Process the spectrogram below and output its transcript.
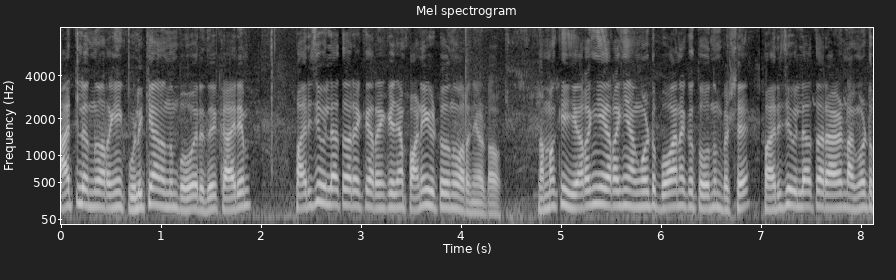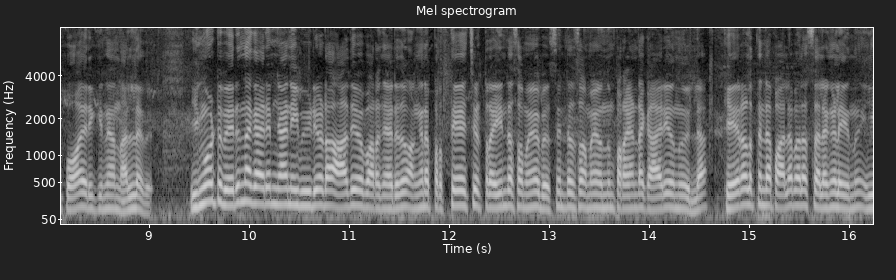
ആറ്റിലൊന്നും ഇറങ്ങി കുളിക്കാനൊന്നും പോകരുത്. കാര്യം പരിചയമില്ലാത്തവരൊക്കെ ഇറങ്ങിക്കഴിഞ്ഞാൽ പണി കിട്ടുമെന്ന് പറഞ്ഞു കേട്ടോ. നമുക്ക് ഇറങ്ങി ഇറങ്ങി അങ്ങോട്ട് പോകാനൊക്കെ തോന്നും പക്ഷേ പരിചയമില്ലാത്തവരായതുകൊണ്ട് അങ്ങോട്ട് പോകാതിരിക്കുന്നത് നല്ലത്. ഇങ്ങോട്ട് വരുന്ന കാര്യം ഞാൻ ഈ വീഡിയോയുടെ ആദ്യമേ പറഞ്ഞായിരുന്നു. അങ്ങനെ പ്രത്യേകിച്ച് ട്രെയിനിന്റെ സമയമോ ബസ്സിന്റെ സമയമോ ഒന്നും പറയേണ്ട കാര്യമൊന്നുമില്ല. കേരളത്തിന്റെ പല പല സ്ഥലങ്ങളിൽ നിന്ന് ഈ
